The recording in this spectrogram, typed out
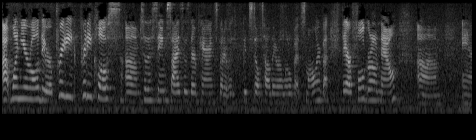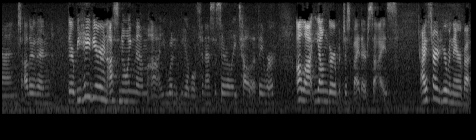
at one year old, they were pretty pretty close um, to the same size as their parents, but it was, could still tell they were a little bit smaller. But they are full grown now, um, and other than their behavior and us knowing them, uh, you wouldn't be able to necessarily tell that they were a lot younger, but just by their size. I started here when they were about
